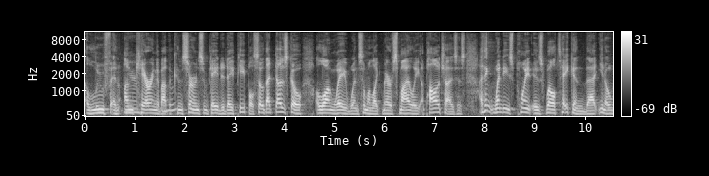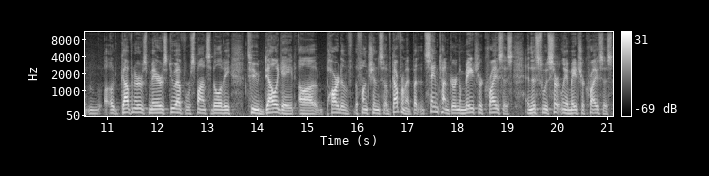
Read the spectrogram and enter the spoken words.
aloof, and uncaring about the concerns of day to day people. So that does go a long way when someone like Mayor Smiley apologizes. I think Wendy's point is well taken that, you know, uh, governors, mayors do have responsibility to delegate uh, part of the functions of government. But at the same time, during a major crisis, and this was certainly a major crisis,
